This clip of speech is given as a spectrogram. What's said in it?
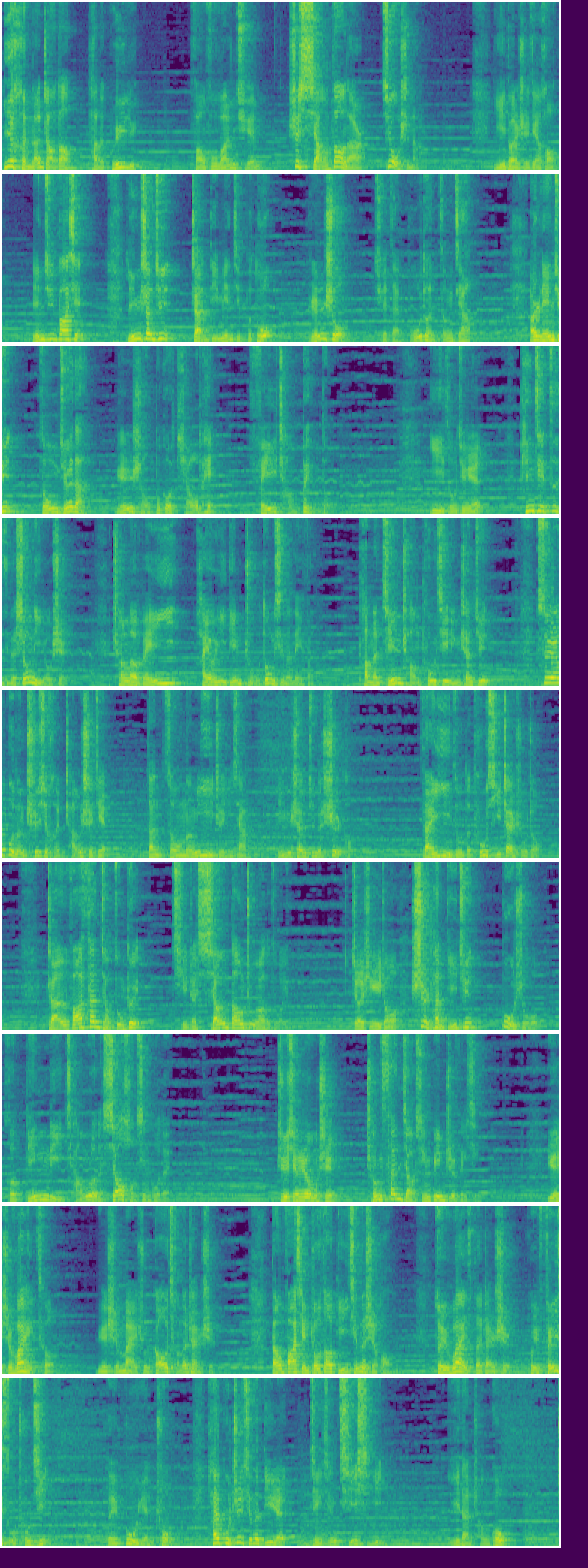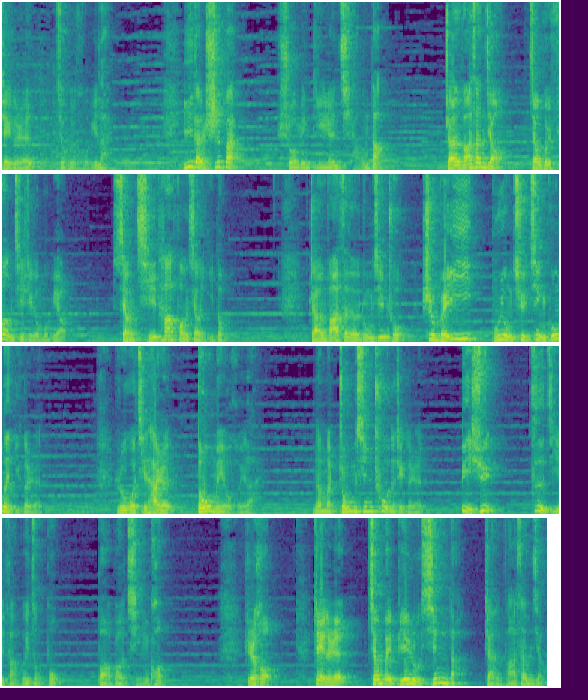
也很难找到他的规律，仿佛完全。是想到哪儿就是哪儿。一段时间后，联军发现灵山军占地面积不多，人数却在不断增加，而联军总觉得人手不够调配，非常被动。异族军人凭借自己的生理优势，成了唯一还有一点主动性的那份。他们经常突击灵山军，虽然不能持续很长时间，但总能抑制一下。灵山军的势头，在异族的突袭战术中，斩伐三角纵队起着相当重要的作用。这是一种试探敌军部署和兵力强弱的消耗性部队。执行任务时，呈三角形编制飞行。越是外侧，越是脉术高强的战士，当发现周遭敌情的时候，最外侧的战士会飞速出击，对不远处。还不知情的敌人进行奇袭，一旦成功，这个人就会回来；一旦失败，说明敌人强大，斩伐三角将会放弃这个目标，向其他方向移动。斩伐三角的中心处是唯一不用去进攻的一个人。如果其他人都没有回来，那么中心处的这个人必须自己返回总部报告情况。之后，这个人将被编入新的斩伐三角。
